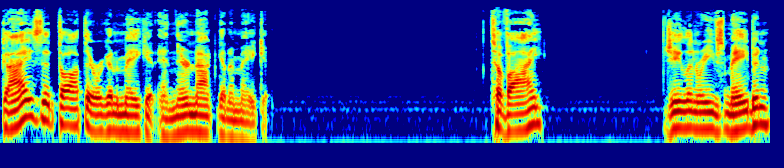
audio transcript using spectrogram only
Guys that thought they were going to make it and they're not going to make it. Tavai, Jalen Reeves Maybin,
